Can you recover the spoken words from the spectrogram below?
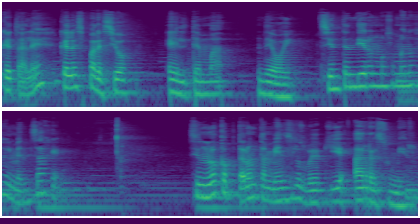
¿Qué tal, eh? ¿Qué les pareció el tema de hoy? Si entendieron más o menos el mensaje. Si no lo captaron, también se los voy aquí a resumir.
